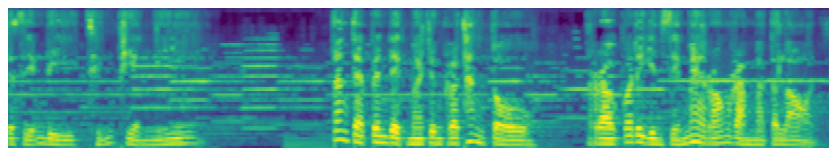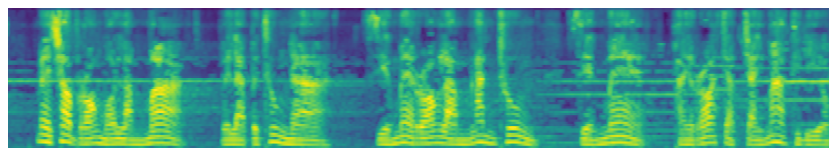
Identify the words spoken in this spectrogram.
จะเสียงดีถึงเพียงนี้ ตั้งแต่เป็นเด็กมาจนกระทั่งโต เราก็ได้ยินเสียงแม่ร้องรำมาตลอด แม่ชอบร้องหมอลำมาก เวลาไปทุ่งนา เสียงแม่ร้องลำลั่นทุ่ง เสียงแม่ไพเราะจับใจมากทีเดียว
